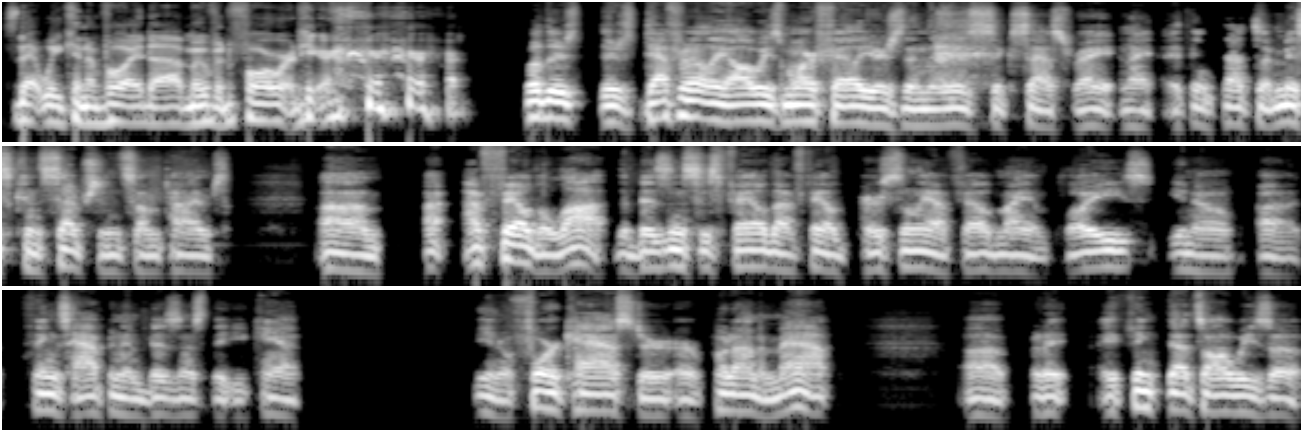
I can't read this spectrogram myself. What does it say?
so that we can avoid uh, moving forward here? well, there's there's definitely always more failures than there is success, right? And I, I think that's a misconception sometimes. Um, I, have failed a lot. The business has failed. I've failed personally. I've failed my employees. You know, uh, things happen in business that you can't, you know, forecast or, or put on a map. Uh, but I, I think that's always a,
